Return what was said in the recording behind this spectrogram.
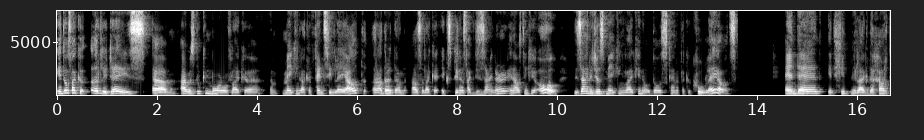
in those like early days um, i was looking more of like a, a, making like a fancy layout rather than as a, like an experienced like designer and i was thinking oh design is just making like you know those kind of like a cool layouts and then it hit me like the hard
